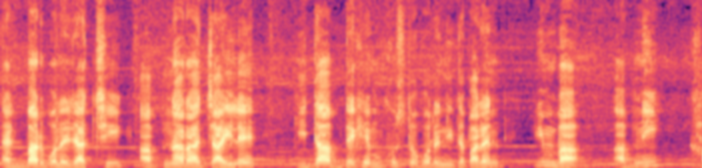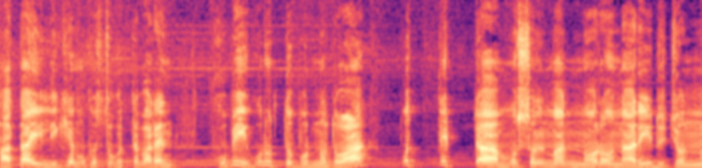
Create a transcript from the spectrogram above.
একবার বলে যাচ্ছি, আপনারা চাইলে কিতাব দেখে মুখস্থ করে নিতে পারেন কিংবা আপনি খাতায় লিখে মুখস্থ করতে পারেন। খুবই গুরুত্বপূর্ণ দোয়া প্রত্যেকটা মুসলমান নর নারীর জন্য।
